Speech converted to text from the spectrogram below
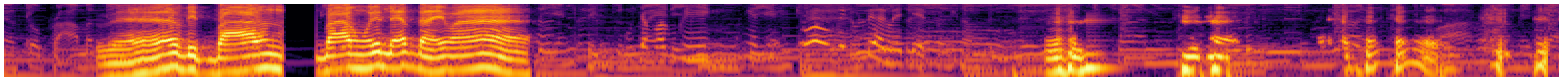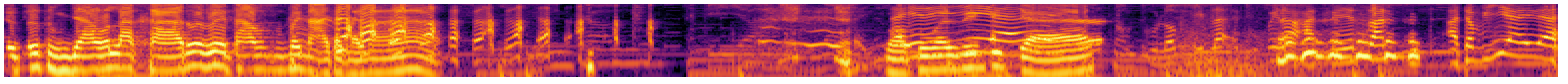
อะโซพรามาแหมบิดบังบังไม่ได้แลบไหนมาเสียงสิ้นจนกูจะมาพิงเสียงโอ้ไม่รู้เรื่องเลยเจ็ด ซื้อถุงยาวลดราคาด้วยไม่ได้ทำไปหนาจากไหนมาบอกกูมาสิพี่จ๋ากูลบคลิปแล้วกูไม่น่าอัดเฟซสั้นอาจจะมีอะไรเนี่ย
